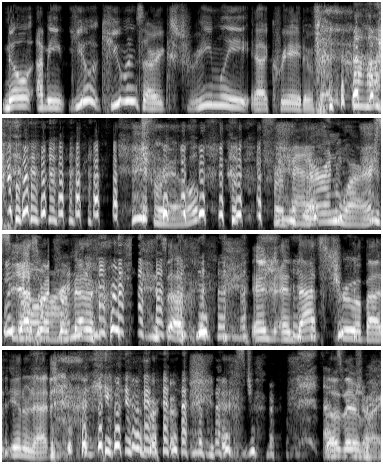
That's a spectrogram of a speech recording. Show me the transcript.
No, I mean, you humans are extremely uh, creative. uh-huh. True, for better and worse. Yes, right, for better and worse. So, and and that's true about internet. that's true. That's so they're sure,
